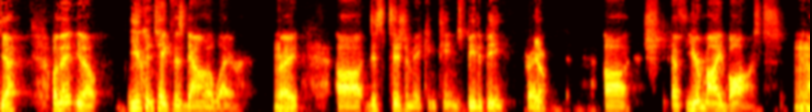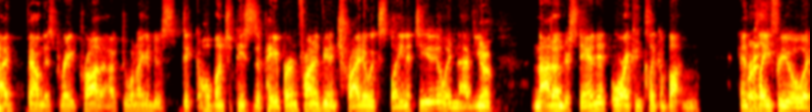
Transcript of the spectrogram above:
yeah well then you know you can take this down a layer mm-hmm. right uh, decision making teams b2b right yeah. Uh, if you're my boss mm. and I found this great product, what am I going to do? Stick a whole bunch of pieces of paper in front of you and try to explain it to you and have you yeah. not understand it? Or I can click a button and right. play for you a,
